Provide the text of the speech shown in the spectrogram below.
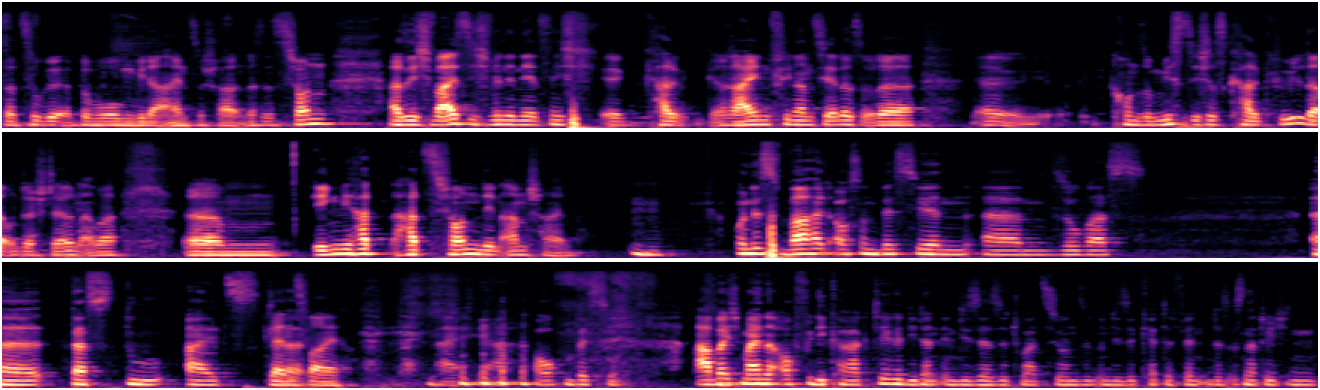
dazu ge- bewogen, wieder einzuschalten. Das ist schon, also ich weiß, ich will Ihnen jetzt nicht äh, rein finanzielles oder äh, konsumistisches Kalkül da unterstellen, aber ähm, irgendwie hat es schon den Anschein. Und es war halt auch so ein bisschen ähm, sowas, äh, dass du als Glenn äh, 2. Nein, ja, auch ein bisschen. Aber ich meine auch für die Charaktere, die dann in dieser Situation sind und diese Kette finden, das ist natürlich ein,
